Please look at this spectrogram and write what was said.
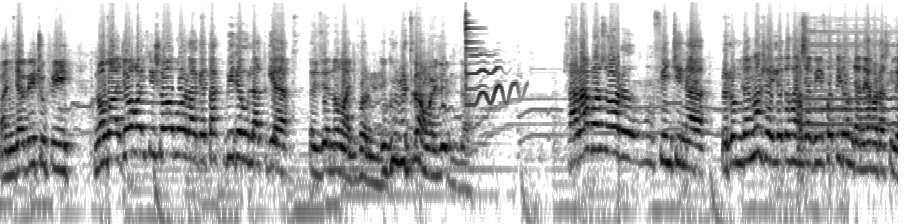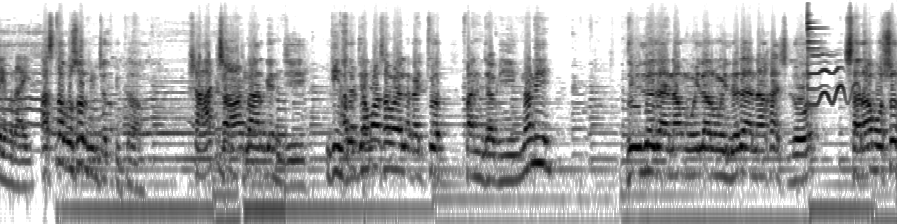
পাঞ্জাবি টুপি নমাজও হয়েছে সবর আগে তাকবিরে উলাত গিয়া এই যে নমাজ পড়মি ইগুর ভিতরে আমাইলে কিলা সারা বছর ফিনছি না রমজান মাস আইলে তো পাঞ্জাবি প্রতি রমজানে একটা সিলাই করাই আস্তা বছর শুনছত কিতা শার্ট শার্ট আর গেঞ্জি জিন্সের জামা সবাই লাগাইছ পাঞ্জাবি। নানি দইলে যায় না মহিলার মহিলা যায় না খাইছিল। সারা বছর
